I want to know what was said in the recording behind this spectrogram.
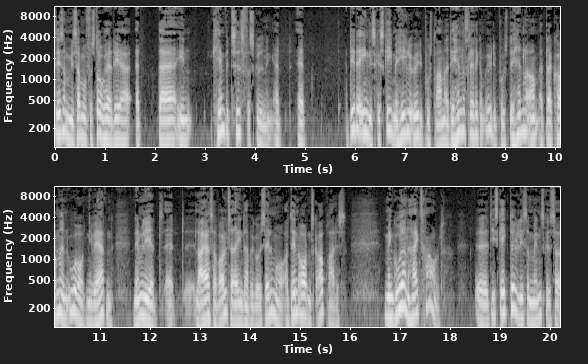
det, som vi så må forstå her, det er, at der er en kæmpe tidsforskydning, at, at det, der egentlig skal ske med hele Ødipus-dramaet, det handler slet ikke om Ødipus. Det handler om, at der er kommet en uorden i verden, nemlig at, at Lejers har voldtaget en, der har begået selvmord, og den orden skal oprettes. Men guderne har ikke travlt. Øh, de skal ikke dø ligesom mennesket, så,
